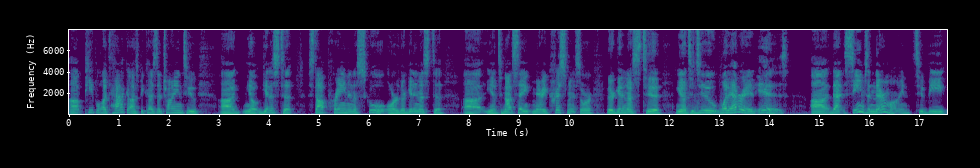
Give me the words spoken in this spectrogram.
uh, people attack us because they're trying to, uh, you know, get us to stop praying in a school, or they're getting us to uh, you know, to not say Merry Christmas, or they're getting us to, you know, to do whatever it is uh, that seems in their mind to be,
